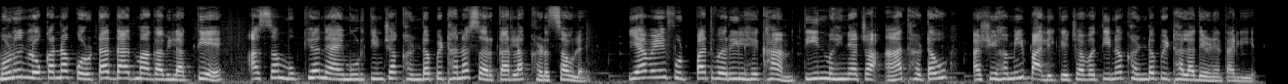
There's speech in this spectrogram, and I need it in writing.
म्हणून लोकांना कोर्टात दाद मागावी लागतीये असं मुख्य न्यायमूर्तींच्या खंडपीठानं सरकारला खडसावलंय. यावेळी फुटपाथवरील हे खांब तीन महिन्याच्या आत हटवू अशी हमी पालिकेच्या वतीनं खंडपीठाला देण्यात आली आहे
